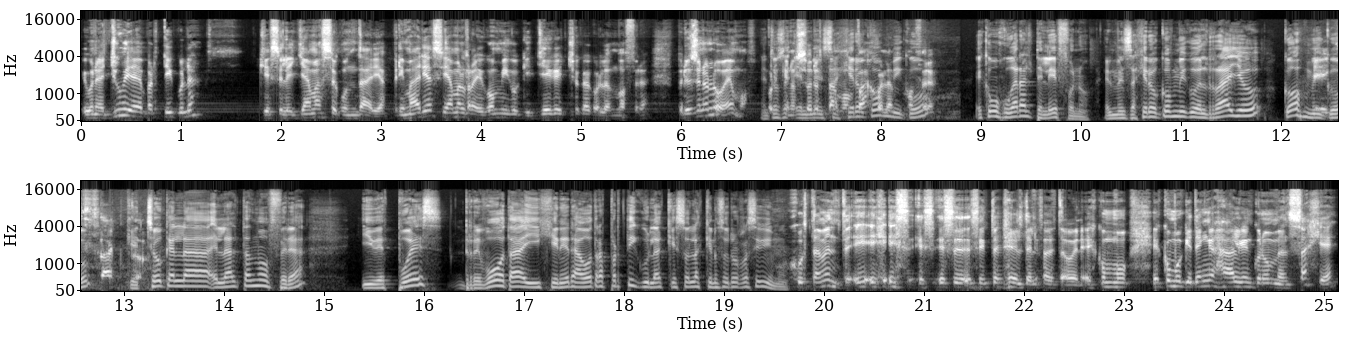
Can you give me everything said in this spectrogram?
Es una lluvia de partículas que se les llama secundaria. Primaria se llama el rayo cósmico que llega y choca con la atmósfera. Pero eso no lo vemos. Entonces, nosotros el mensajero estamos bajo cósmico la es como jugar al teléfono. El mensajero cósmico del rayo cósmico que choca en la, alta atmósfera y después rebota y genera otras partículas que son las que nosotros recibimos. Justamente, es, es, el teléfono está bueno. Es como, es como que tengas a alguien con un mensaje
